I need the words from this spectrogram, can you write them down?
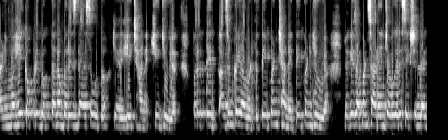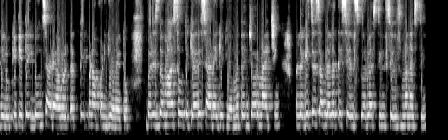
आणि मग हे कपडे बघताना बरेचदा असं होतं की अरे हे छान आहे हे घेऊयात. परत ते अजून काही आवडतं? ते पण छान आहे ते पण घेऊया. लगेच आपण साड्यांच्या वगैरे सेक्शनला गेलो की तिथे एक दोन साड्या आवडतात ते पण आपण घेऊन येतो. बरेचदा मग असं होतं की अरे साड्या घेतल्या. मग त्यांच्यावर मॅचिंग लगेचच आपल्याला ते सेल्स गर्ल असतील सेल्समन असतील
